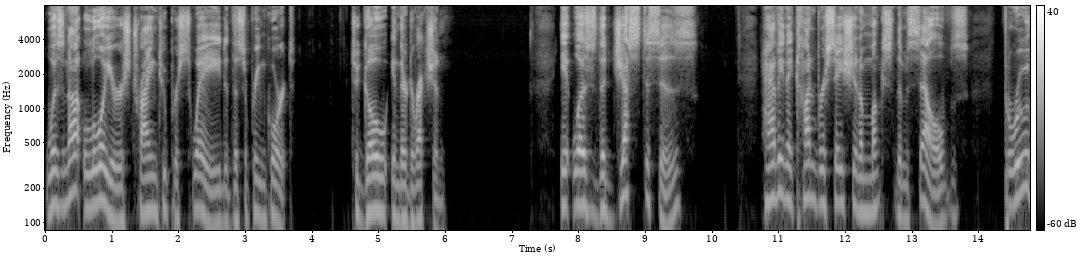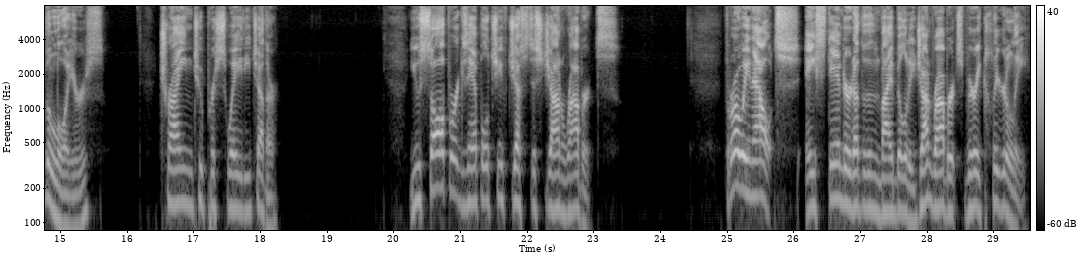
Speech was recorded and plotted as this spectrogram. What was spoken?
was not lawyers trying to persuade the Supreme Court to go in their direction. It was the justices having a conversation amongst themselves through the lawyers, trying to persuade each other. You saw, for example, Chief Justice John Roberts throwing out a standard other than viability. John Roberts very clearly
